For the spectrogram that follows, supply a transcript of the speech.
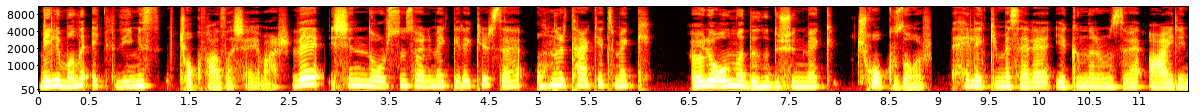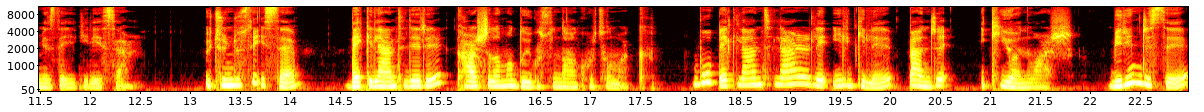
melimalı eklediğimiz çok fazla şey var. Ve işin doğrusunu söylemek gerekirse onları terk etmek, öyle olmadığını düşünmek çok zor. Hele ki mesele yakınlarımız ve ailemizle ilgili ise. Üçüncüsü ise beklentileri karşılama duygusundan kurtulmak. Bu beklentilerle ilgili bence iki yön var. Birincisi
